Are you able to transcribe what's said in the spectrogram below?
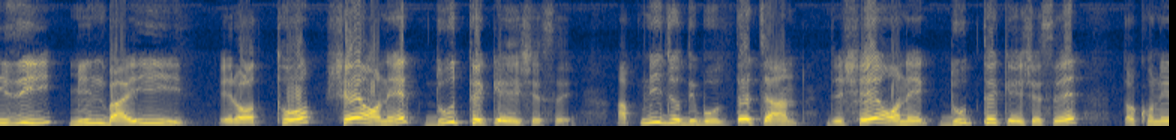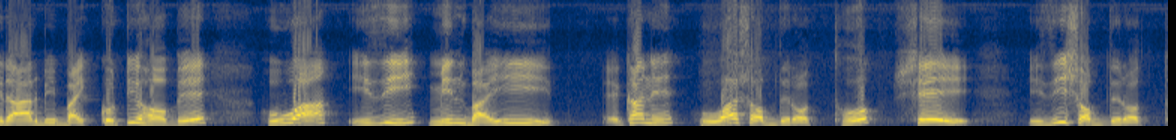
ইজি মিন বাইদ এর অর্থ, সে অনেক দূর থেকে এসেছে। আপনি যদি বলতে চান যে, সে অনেক দূর থেকে এসেছে, তখন এর আরবি বাক্যটি হবে, হুয়া ইজি মিন বাইদ এখানে হুয়া শব্দের অর্থ, সে। ইজি শব্দের অর্থ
